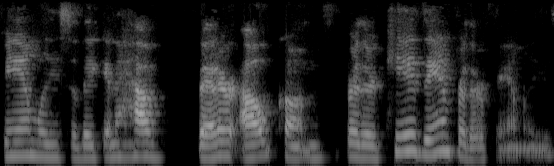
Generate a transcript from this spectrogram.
families so they can have better outcomes for their kids and for their families.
